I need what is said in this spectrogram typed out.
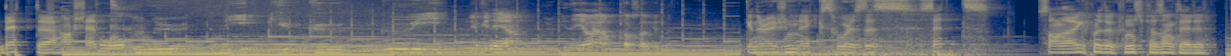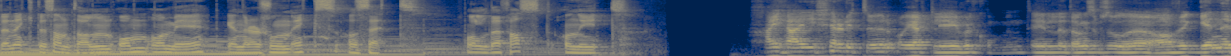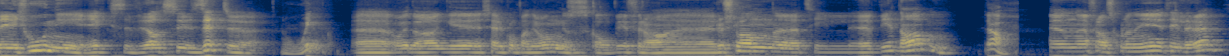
Dette har skjedd. På Nu Ny Gu Gu Gui Ny-Guinea. Ja, ja. Dagsarbeid. Generation X versus Z. Sandberg Productions presenterer Den ekte samtalen om og med generasjon X og Z. Hold deg fast og nyt. Hei, hei, kjære lytter, og hjertelig velkommen til dagens episode av Generation X versus Z. Oui. Eh, og i dag, eh, kjære kompanjong, så skal vi fra eh, Russland til Vietnam. Ja. En fransk koloni tidligere.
